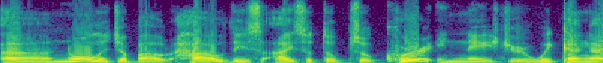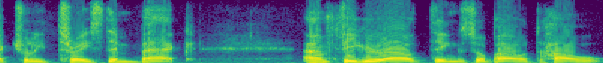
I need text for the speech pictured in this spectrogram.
uh, knowledge about how these isotopes occur in nature, we can actually trace them back and figure out things about how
